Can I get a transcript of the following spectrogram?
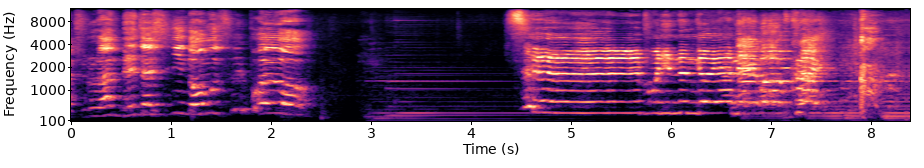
가출을 한 내 자신이 너무 슬퍼요. 슬픔은 있는 거야 Never cry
